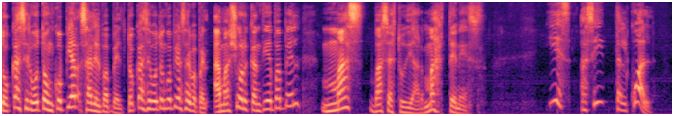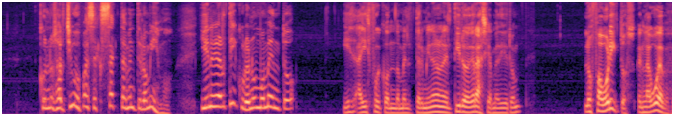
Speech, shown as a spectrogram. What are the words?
tocas el botón copiar, sale el papel. Tocas el botón copiar, sale el papel. A mayor cantidad de papel, más vas a estudiar, más tenés. Y es así tal cual. Con los archivos pasa exactamente lo mismo. Y en el artículo, en un momento, y ahí fue cuando me terminaron el tiro de gracia, me dieron, los favoritos en la web.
